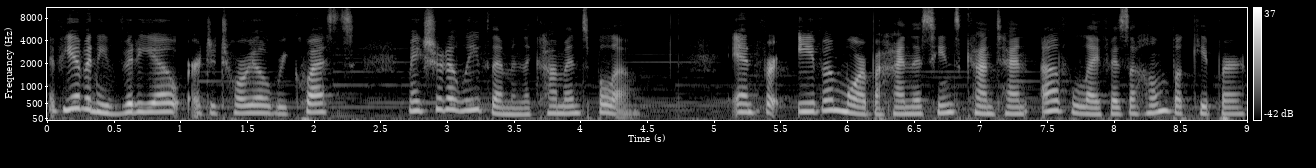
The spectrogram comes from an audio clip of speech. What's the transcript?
If you have any video or tutorial requests, make sure to leave them in the comments below. And for even more behind the scenes content of Life as a Home Bookkeeper,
